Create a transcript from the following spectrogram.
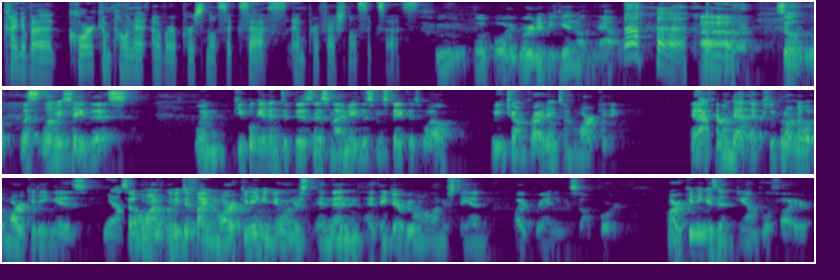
kind of a core component of our personal success and professional success? Ooh, oh boy, where to begin on that one? uh, so let's let me say this: when people get into business, and I made this mistake as well, we jump right into marketing. And yeah. I found out that people don't know what marketing is. Yeah. So I want let me define marketing, and you'll understand. And then I think everyone will understand why branding is so important. Marketing is an amplifier,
